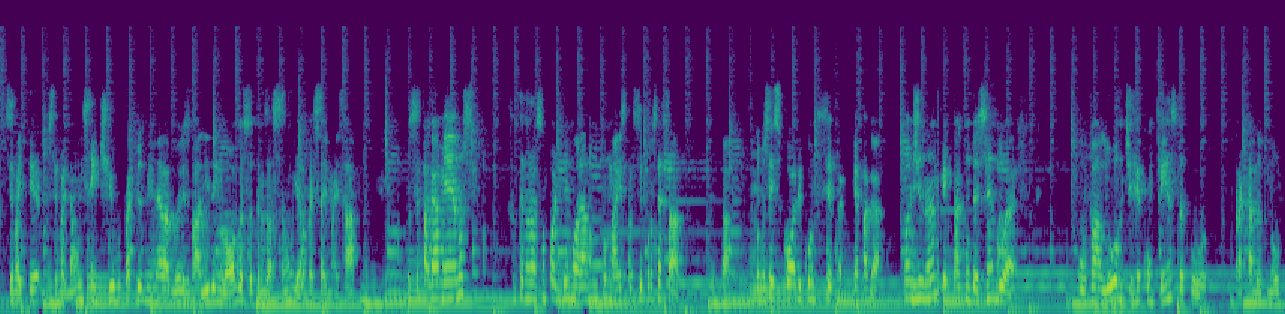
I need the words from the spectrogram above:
você vai ter, você vai dar um incentivo para que os mineradores validem logo a sua transação e ela vai sair mais rápido. Se você pagar menos, essa transação pode demorar muito mais para ser processada. Tá? Então você escolhe quanto você quer pagar. Então a dinâmica que está acontecendo é o valor de recompensa para cada novo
